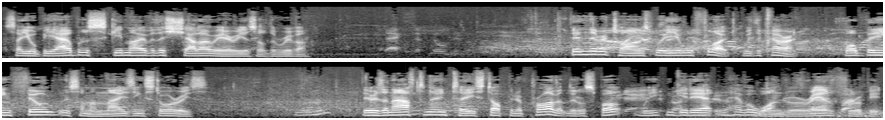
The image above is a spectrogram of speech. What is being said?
so you'll be able to skim over the shallow areas of the river. Then there are times where you will float with the current while being filled with some amazing stories. There is an afternoon tea stop in a private little spot where you can get out and have a wander around for a bit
